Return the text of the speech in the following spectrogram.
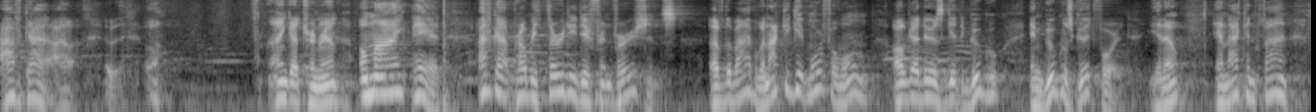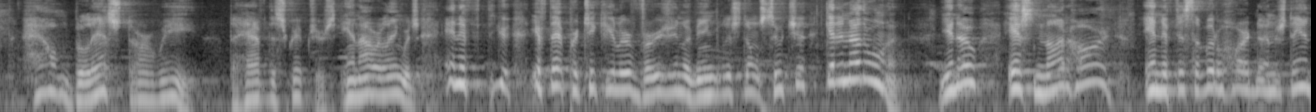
I've got, I, oh, I ain't got to turn around. On my iPad, I've got probably 30 different versions of the Bible. And I could get more for one. All I got to do is get to Google, and Google's good for it, you know? And I can find how blessed are we to have the scriptures in our language. And if, you, if that particular version of English don't suit you, get another one. You know, it's not hard. And if it's a little hard to understand,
